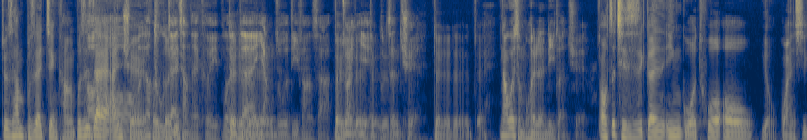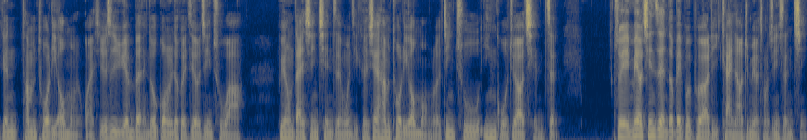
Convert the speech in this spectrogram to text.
就是他们不是在健康，不是在安哦全要屠宰合格的。场才可以，不能在养猪的地方杀，不专业、不正确。对对对对对。那为什么会人力短缺？哦，这其实是跟英国脱欧有关系，跟他们脱离欧盟有关系。就是原本很多工人都可以自由进出啊，不用担心签证问题。可是现在他们脱离欧盟了，进出英国就要签证，所以没有签证人都被迫要离开，然后就没有重新申请，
